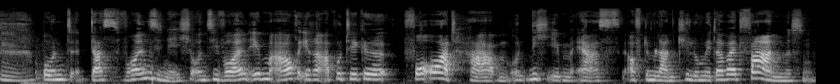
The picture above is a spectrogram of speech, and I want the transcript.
Mhm. Und das wollen sie nicht. Und sie wollen eben auch ihre Apotheke vor Ort haben und nicht eben erst auf dem Land kilometerweit fahren müssen.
